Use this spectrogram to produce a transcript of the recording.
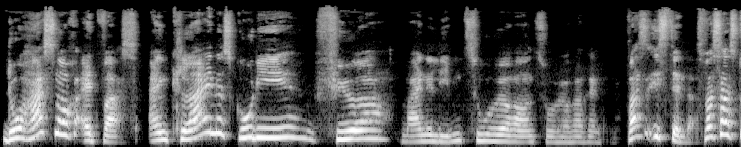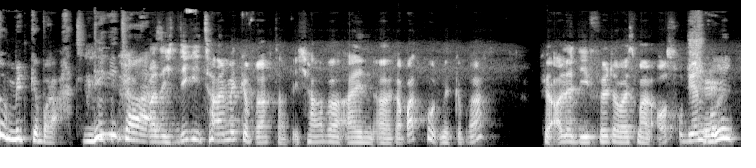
du hast noch etwas, ein kleines Goodie für meine lieben Zuhörer und Zuhörerinnen. Was ist denn das? Was hast du mitgebracht? Digital. Was ich digital mitgebracht habe. Ich habe einen äh, Rabattcode mitgebracht für alle, die Filterweiß mal ausprobieren Schön. wollen.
